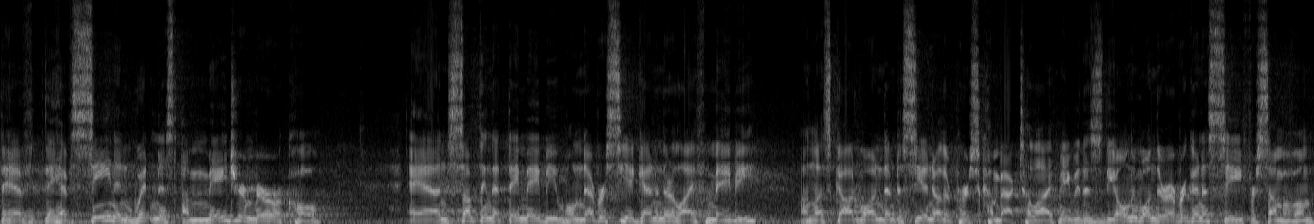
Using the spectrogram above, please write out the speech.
They have, they have seen and witnessed a major miracle and something that they maybe will never see again in their life, maybe unless God wanted them to see another person come back to life. Maybe this is the only one they're ever going to see for some of them.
